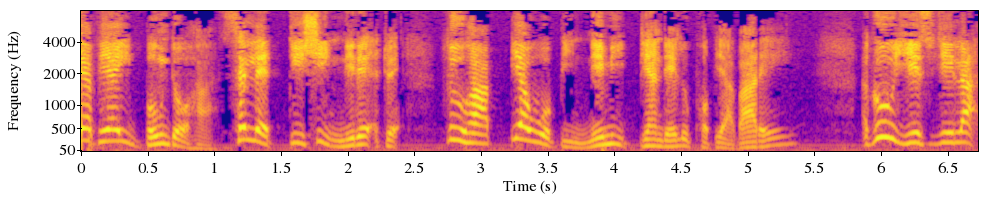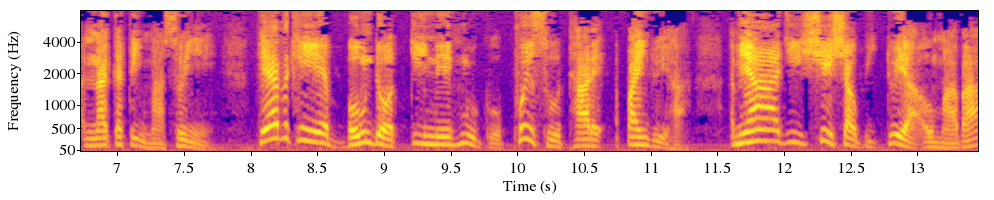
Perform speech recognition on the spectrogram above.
ရဘုရား၏ဘုန်းတော်ဟာဆက်လက်တည်ရှိနေတဲ့အတွက်သူဟာပြတ်ဝတ်ပြီးနေမိပြန်တယ်လို့ဖော်ပြပါတယ် အခုယေစကျေလအနာဂတိမှာဆိုရင်ဘုရားသခင်ရဲ့ဘုန်းတော်တည်နေမှုကိုဖွင့်ဆိုထားတဲ့အပိုင်းတွေဟာအများကြီးရှေ့လျှောက်ပြီးတွေ့ရအောင်မှာပါ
